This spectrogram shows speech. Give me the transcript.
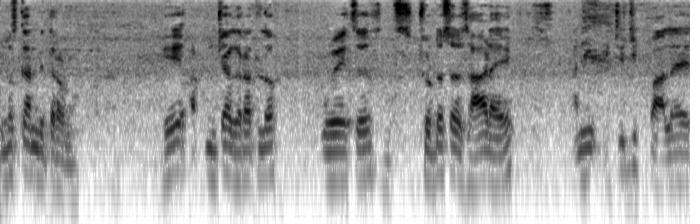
नमस्कार मित्रांनो. हे आमच्या घरातलं ओळ्याचं छोटंसं झाड आहे आणि याची जी पालं आहेत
